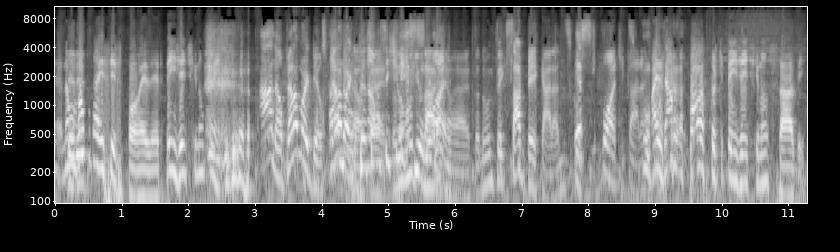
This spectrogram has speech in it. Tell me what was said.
É, não ele... vamos dar esse spoiler. Tem gente que não conhece. ah, não, pelo amor de Deus. Pelo ah, amor de Deus. O pessoal assistiu o filme. Sabe, é, todo mundo tem que saber, cara. Desculpa. Esse pode, cara. Mas aposto que tem gente que não sabe.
